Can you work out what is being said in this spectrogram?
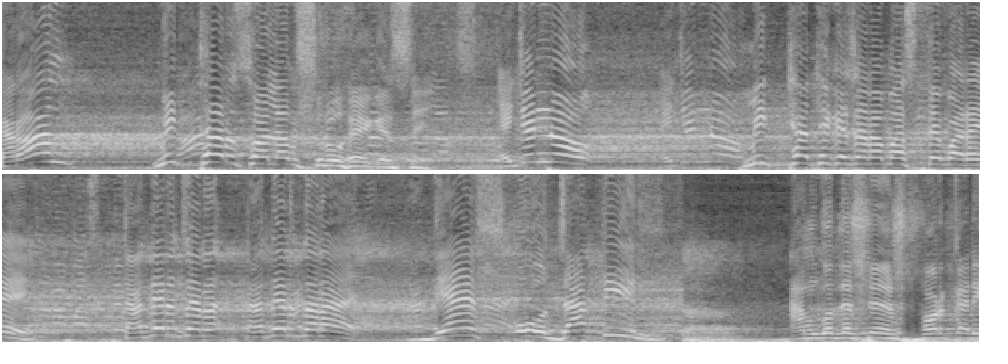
কারণ মিথ্যার সয়লাভ শুরু হয়ে গেছে। এই জন্য মিথ্যা থেকে যারা বাঁচতে পারে তাদের যারা তাদের দ্বারা দেশ ও জাতির আমগো দেশে সরকারি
